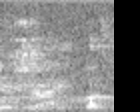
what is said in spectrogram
right, but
